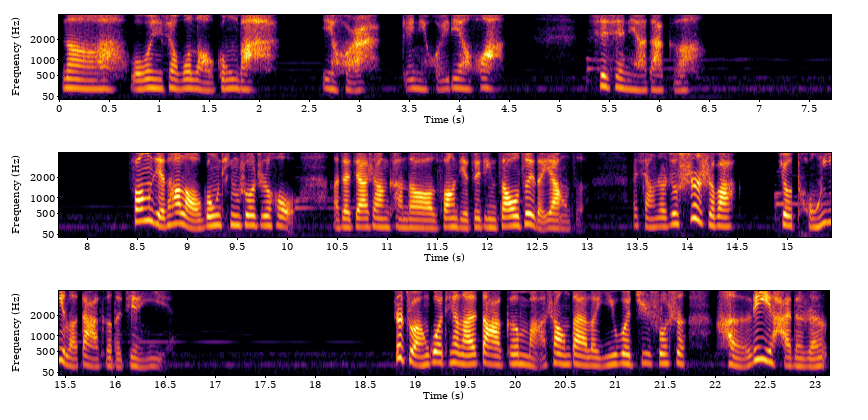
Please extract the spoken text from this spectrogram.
那我问一下我老公吧，一会儿给你回电话。谢谢你啊，大哥。芳姐她老公听说之后啊，再加上看到芳姐最近遭罪的样子，想着就试试吧，就同意了大哥的建议。这转过天来，大哥马上带了一位据说是很厉害的人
